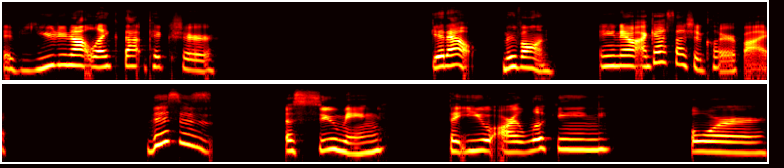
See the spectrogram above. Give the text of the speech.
if you do not like that picture, get out, move on. And you know, I guess I should clarify. This is assuming that you are looking for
